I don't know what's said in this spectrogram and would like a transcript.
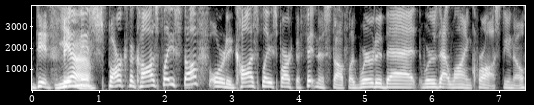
did fitness Yeah. spark the cosplay stuff or did cosplay spark the fitness stuff? Like where did that where's that line crossed, you know?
